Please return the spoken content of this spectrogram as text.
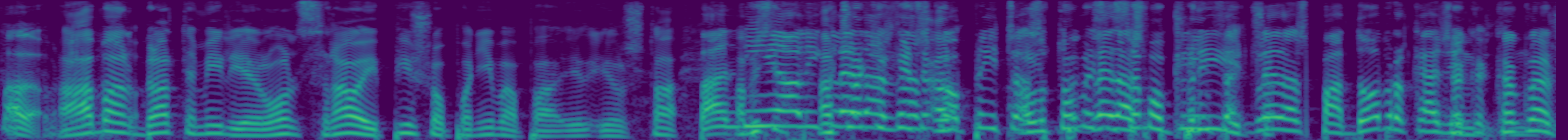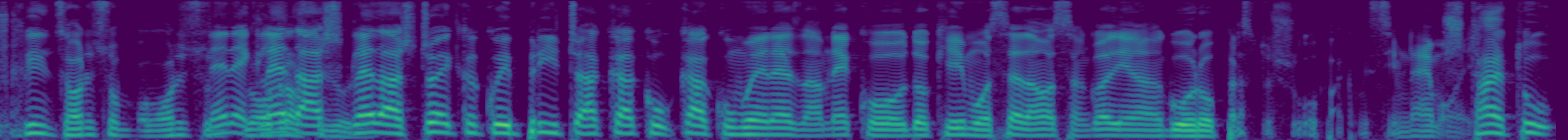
Pa, dobro, Aman, dobro. brate mili, je on srao i pišao po njima, pa ili šta? Pa nije, mislim, ali gledaš, znaš kao pričaš, ali, ali gledaš samo klinca, priča. gledaš, pa dobro kažem... Kako gledaš klinca, oni su, oni su Ne, ne, gledaš, gledaš čovjeka koji priča kako, kako mu je, ne znam, neko dok je imao 7-8 godina guru prstu šupak, mislim, nemoj. Šta je tu?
